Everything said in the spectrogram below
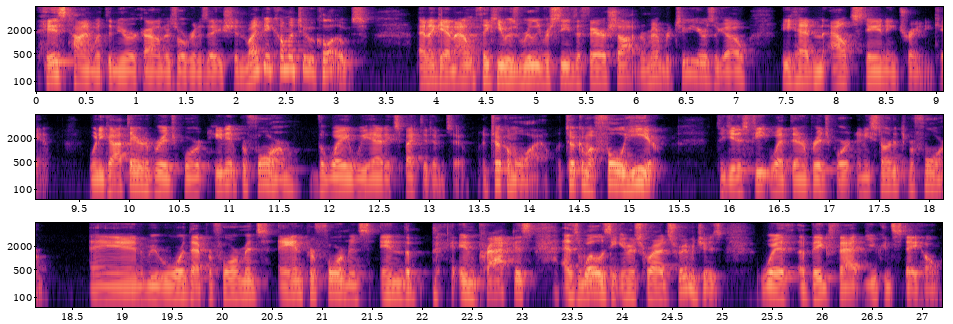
his time with the New York Islanders organization might be coming to a close. And again, I don't think he was really received a fair shot. Remember, two years ago, he had an outstanding training camp. When he got there to Bridgeport, he didn't perform the way we had expected him to. It took him a while. It took him a full year to get his feet wet there in Bridgeport, and he started to perform. And we reward that performance and performance in the in practice as well as the inter squad scrimmages with a big fat "you can stay home."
